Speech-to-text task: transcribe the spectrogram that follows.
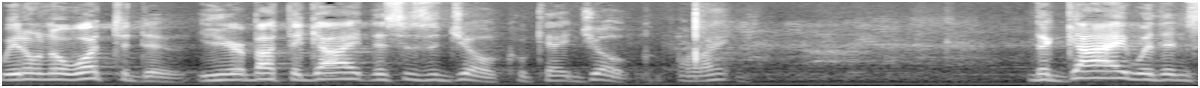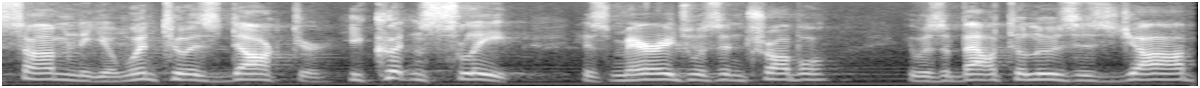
we don't know what to do. You hear about the guy? This is a joke, okay? Joke, all right? The guy with insomnia went to his doctor. He couldn't sleep. His marriage was in trouble. He was about to lose his job.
